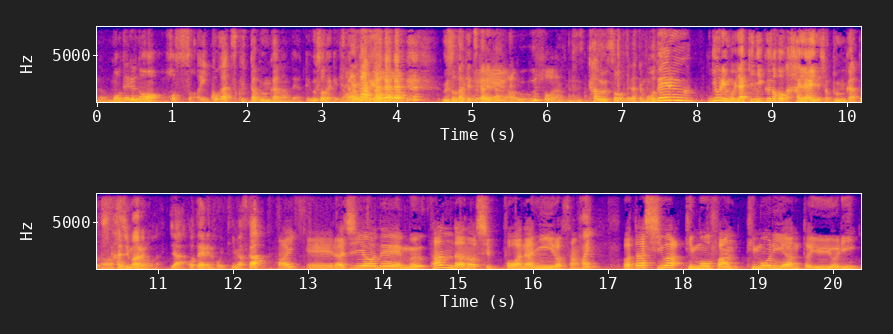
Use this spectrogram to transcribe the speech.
あのモデルの細い子が作った文化なんだよって嘘だけつかれた。嘘だけつかれた、えーあう嘘なんだ。多分そうでだってモデルよりも焼肉の方が早いでしょ文化として始まるのが。じゃあお便りの方行ってみますか。はい、えー、ラジオネームパンダの尻尾は何色さん。はい。私はティモファン、ティモリアンというより、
